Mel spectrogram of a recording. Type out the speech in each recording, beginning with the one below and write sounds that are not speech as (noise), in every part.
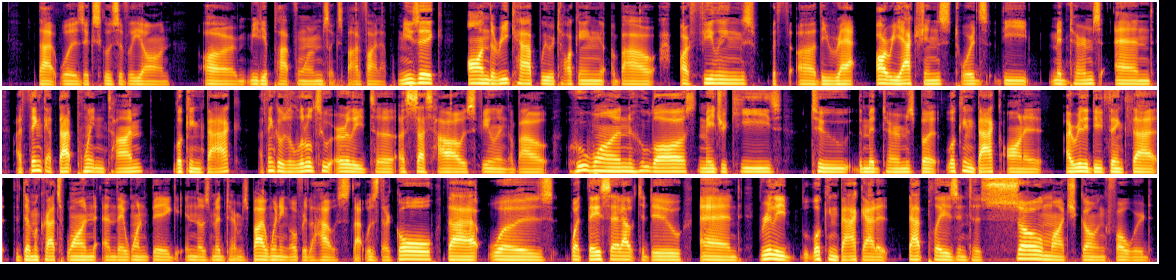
that was exclusively on our media platforms like Spotify and Apple Music. On the recap, we were talking about our feelings with uh, the rea- our reactions towards the midterms, and I think at that point in time, looking back, I think it was a little too early to assess how I was feeling about who won, who lost, major keys to the midterms. But looking back on it, I really do think that the Democrats won and they won big in those midterms by winning over the House. That was their goal. That was what they set out to do. And really looking back at it, that plays into so much going forward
